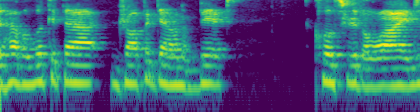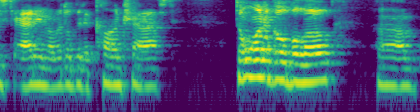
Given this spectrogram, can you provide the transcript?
to have a look at that, drop it down a bit closer to the line just to add in a little bit of contrast. Don't want to go below, um,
